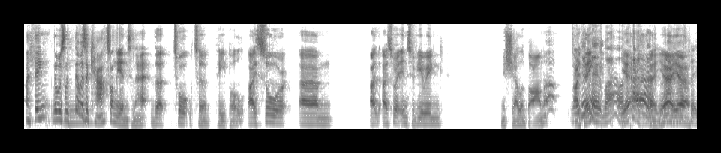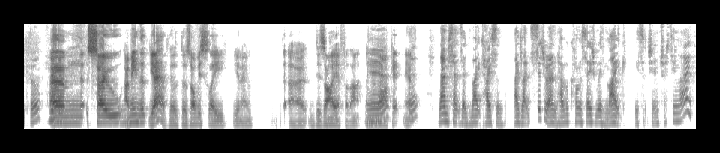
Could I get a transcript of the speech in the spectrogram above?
I think. There was like there was Mm. a cat on the internet that talked to people. I saw um, I, I saw it interviewing Michelle Obama. Oh, I think. it? Wow. a Yeah, yeah, yeah. That's pretty cool. Um, so I Mm. mean, th- yeah, there, there's obviously you know uh, desire for that in the Yeah, market. Yeah. yeah. Nine percent said Mike Tyson. I'd like to sit around and have a conversation with Mike. He's such an interesting life.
